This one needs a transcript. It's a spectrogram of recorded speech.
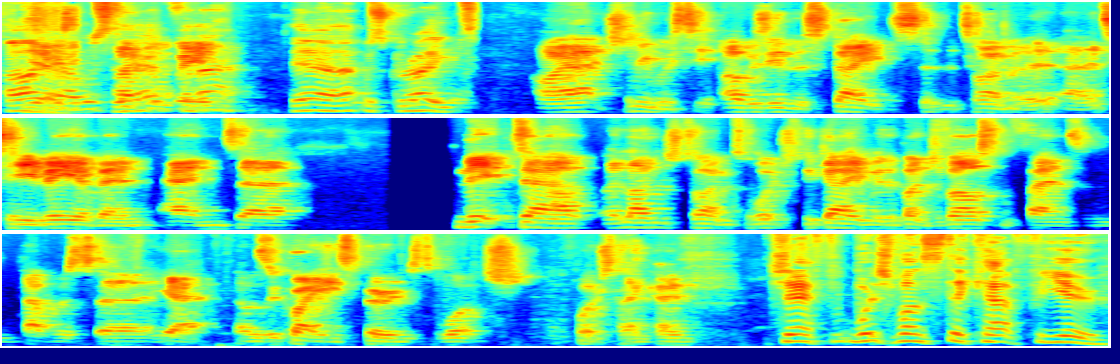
Oh, Yeah. yeah, I was there for that. Yeah, that was great. I actually was I was in the states at the time at a, at a TV event and uh, nipped out at lunchtime to watch the game with a bunch of Arsenal fans, and that was uh, yeah, that was a great experience to watch watch that game. Jeff, which ones stick out for you?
